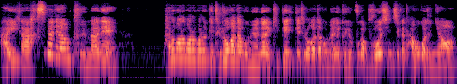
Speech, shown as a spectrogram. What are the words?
아이가 학습에 대한 불만에 바로바로 바로 바로 이렇게 들어가다 보면은 깊게 깊게 들어가다 보면은 그 욕구가 무엇인지가 나오거든요.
